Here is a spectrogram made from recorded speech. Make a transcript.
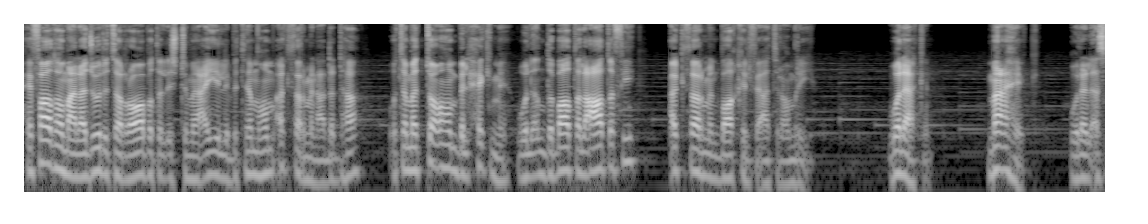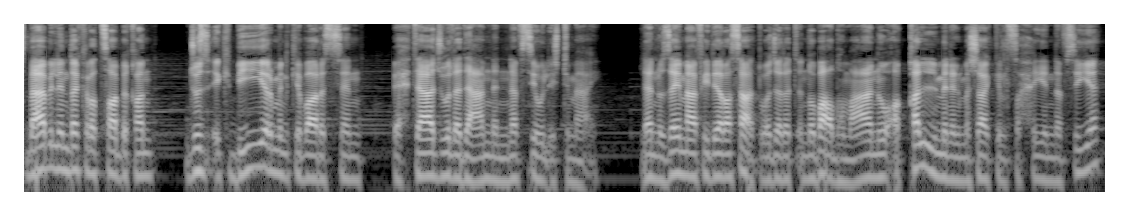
حفاظهم على جودة الروابط الاجتماعية اللي بتهمهم أكثر من عددها وتمتعهم بالحكمة والانضباط العاطفي أكثر من باقي الفئات العمرية. ولكن مع هيك وللأسباب اللي انذكرت سابقا جزء كبير من كبار السن بيحتاجوا لدعمنا النفسي والاجتماعي لأنه زي ما في دراسات وجدت أنه بعضهم عانوا أقل من المشاكل الصحية النفسية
